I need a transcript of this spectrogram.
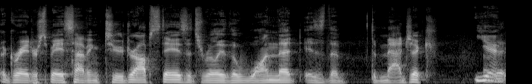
a greater space having two drop stays. It's really the one that is the the magic. Yeah,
